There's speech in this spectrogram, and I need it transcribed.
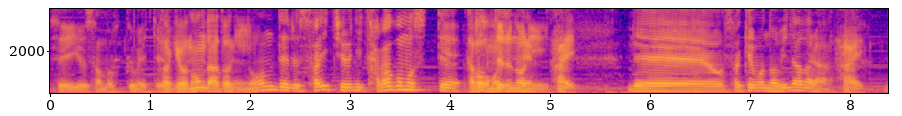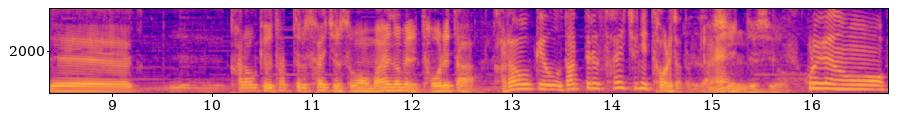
声優さんも含めて酒を飲んだ後に飲んでる最中にタバコも吸って撮ってるのに。はいでお酒も飲みながら、はい、でカラオケ歌ってる最中にそのまま前のめりに倒れた。カラオケを歌ってる最中に倒れちゃったんですね。らしいんですよ。これあの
